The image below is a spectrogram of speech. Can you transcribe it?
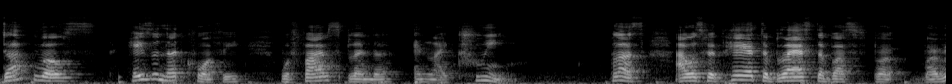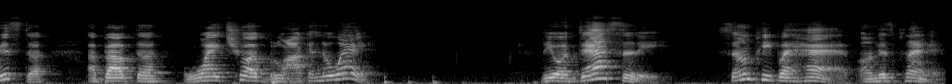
dark roast hazelnut coffee with five Splenda and light cream. Plus, I was prepared to blast the bus bar- barista about the white truck blocking the way. The audacity some people have on this planet,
